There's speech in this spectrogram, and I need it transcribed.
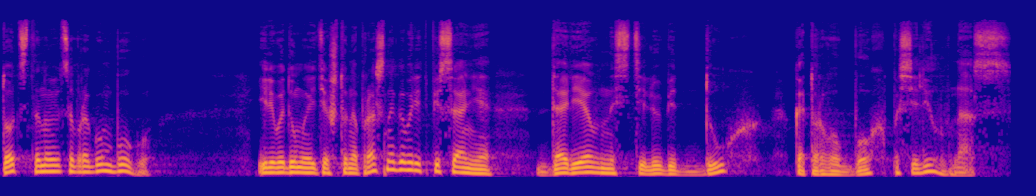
тот становится врагом Богу. Или вы думаете, что напрасно говорит Писание: "До ревности любит дух, которого Бог поселил в нас"?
